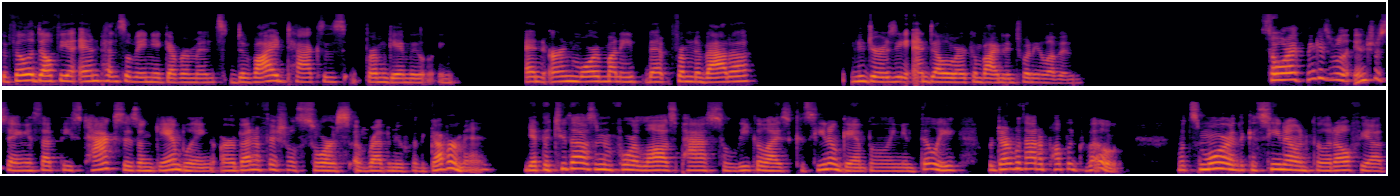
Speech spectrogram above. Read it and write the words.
The Philadelphia and Pennsylvania governments divide taxes from gambling and earn more money from Nevada, New Jersey, and Delaware combined in 2011. So, what I think is really interesting is that these taxes on gambling are a beneficial source of revenue for the government. Yet the 2004 laws passed to legalize casino gambling in Philly were done without a public vote. What's more, the casino in Philadelphia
